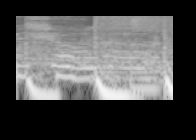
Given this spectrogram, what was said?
it's your love.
